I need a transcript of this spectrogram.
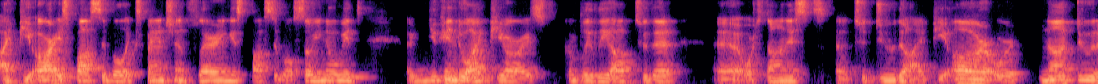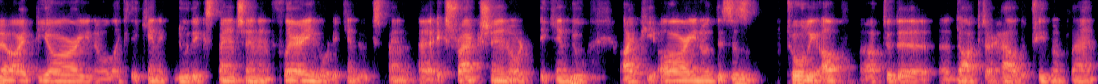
IPR is possible expansion flaring is possible. So you know with you can do IPR it's completely up to the uh, orthodontists uh, to do the IPR or not do the IPR, you know, like they can do the expansion and flaring, or they can do expand uh, extraction, or they can do IPR. You know, this is totally up up to the uh, doctor how the treatment plan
